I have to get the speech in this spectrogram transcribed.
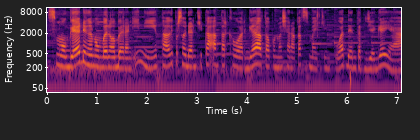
Semoga dengan momen lebaran ini, tali persaudaraan kita antar keluarga ataupun masyarakat semakin kuat dan terjaga ya.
